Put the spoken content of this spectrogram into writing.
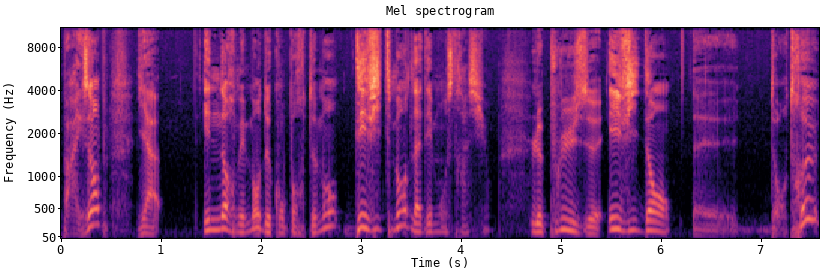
Par exemple, il y a énormément de comportements d'évitement de la démonstration. Le plus évident euh, d'entre eux,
